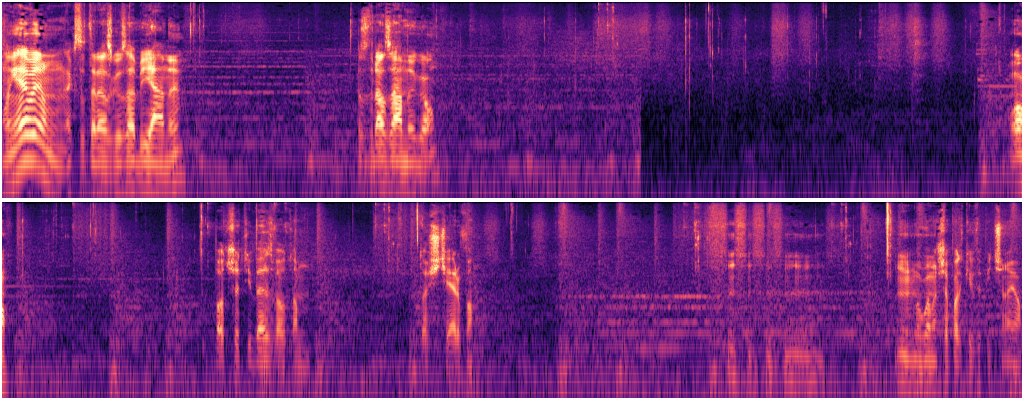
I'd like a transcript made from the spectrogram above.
No nie wiem, jak to teraz go zabijamy. Zdradzamy go. O! Podszedł i wezwał tam to ścierwo. mm, mogłem jeszcze palki wypić, no ja.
